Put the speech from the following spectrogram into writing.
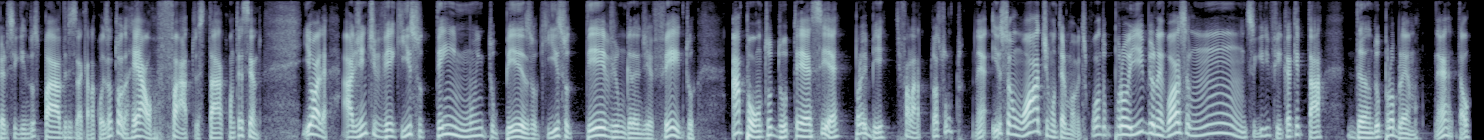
perseguindo os padres, aquela coisa toda. Real, fato, está acontecendo. E olha, a gente vê que isso tem muito peso, que isso teve um grande efeito, a ponto do TSE proibir de falar do assunto. Né? Isso é um ótimo termômetro. Quando proíbe o negócio, hum, significa que está dando problema. Né? Então,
